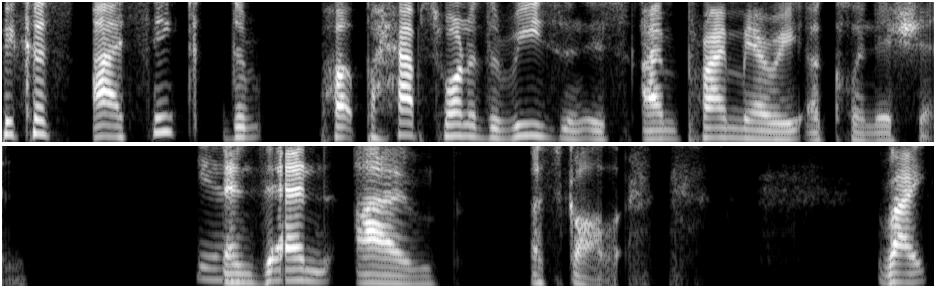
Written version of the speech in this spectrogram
because I think the perhaps one of the reasons is I'm primarily a clinician. Yeah. and then I'm a scholar. right.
